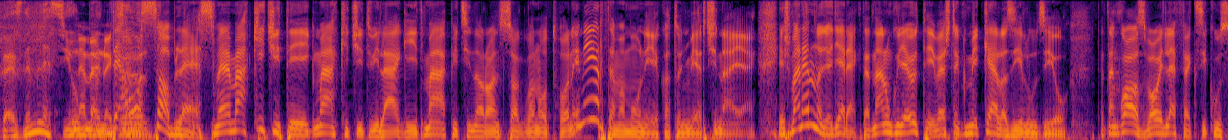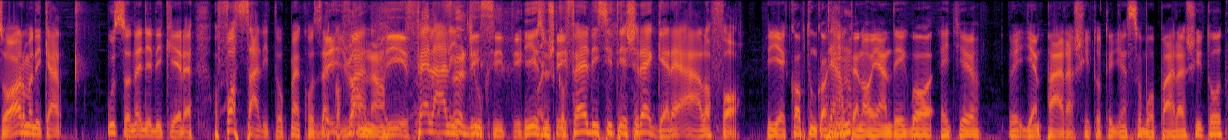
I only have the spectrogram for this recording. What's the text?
De ez nem lesz jó. Nem De emlékszem. Hosszabb lesz, mert már kicsit ég, már kicsit világít, már pici narancsszag van otthon. Én értem a monékat, hogy miért csinálják. És már nem nagy a gyerek, tehát nálunk ugye 5 éves, nekünk még kell az illúzió. Tehát akkor az van, hogy lefekszik 23-án, 24-ére a faszállítók meghozzák Így a van, fát, na. Jézuska felállítjuk, földíszíti. Jézuska Vagy ti- feldíszíti, és reggelre áll a fa. Figyelj, kaptunk a De- héten ajándékba egy, egy ilyen párásítót, egy ilyen szobapárásítót.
